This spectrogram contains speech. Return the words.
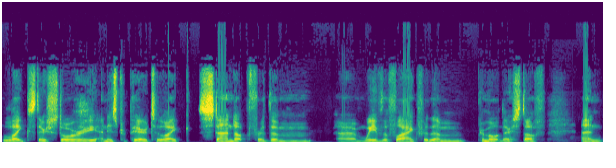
likes their story, and is prepared to like stand up for them, um, wave the flag for them, promote their stuff, and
